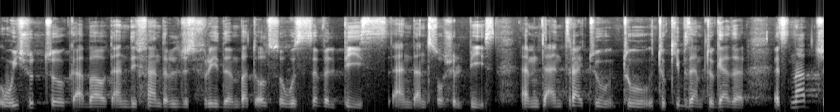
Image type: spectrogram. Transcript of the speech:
we should talk about and defend religious freedom, but also with civil peace and, and social peace, and, and try to, to, to keep them together. It's not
